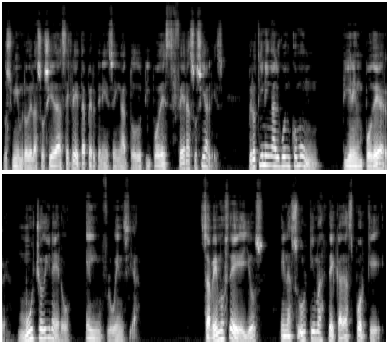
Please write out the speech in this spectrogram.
Los miembros de la sociedad secreta pertenecen a todo tipo de esferas sociales, pero tienen algo en común. Tienen poder, mucho dinero e influencia. Sabemos de ellos en las últimas décadas porque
